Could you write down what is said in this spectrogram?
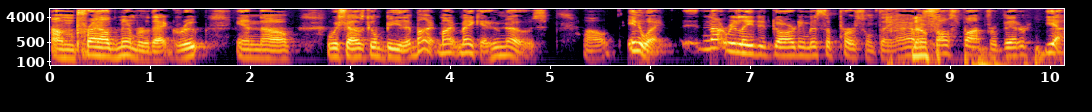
I'm a proud member of that group and uh, wish I was going to be there. Might, might make it, who knows? Uh, anyway, not related gardening, but it's a personal thing. I have now, a soft spot for veteran. Yeah.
